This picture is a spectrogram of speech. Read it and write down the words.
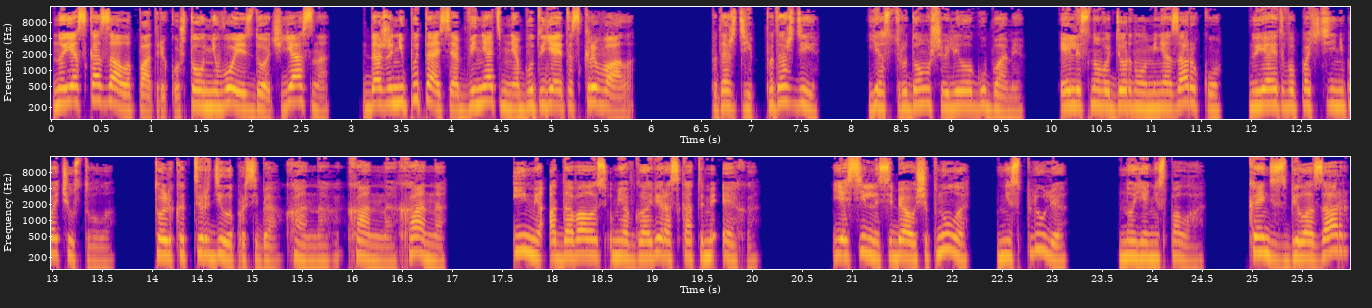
но я сказала Патрику, что у него есть дочь, ясно? Даже не пытайся обвинять меня, будто я это скрывала. Подожди, подожди. Я с трудом шевелила губами. Элли снова дернула меня за руку, но я этого почти не почувствовала. Только твердила про себя «Ханна, Ханна, Ханна». Имя отдавалось у меня в голове раскатами эха. Я сильно себя ущипнула, не сплю ли, но я не спала. Кэндис Белазар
